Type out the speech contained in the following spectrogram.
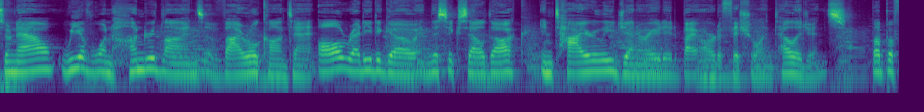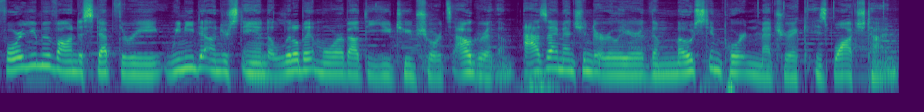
So now we have 100 lines of viral content all ready to go in this Excel doc entirely generated by artificial intelligence. But before you move on to step three, we need to understand a little bit more about the YouTube Shorts algorithm. As I mentioned earlier, the most important metric is watch time.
